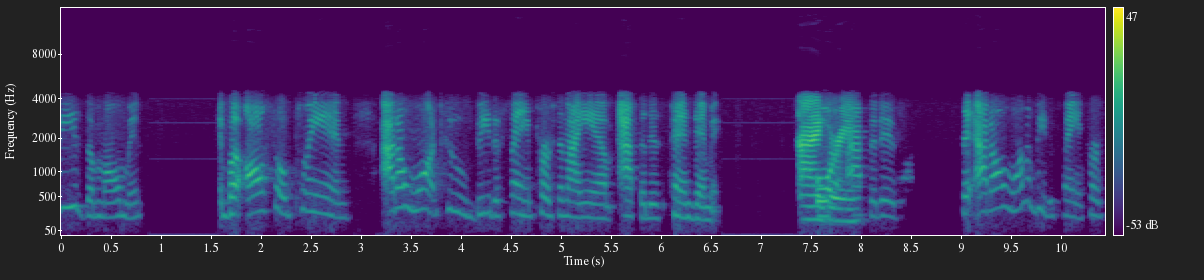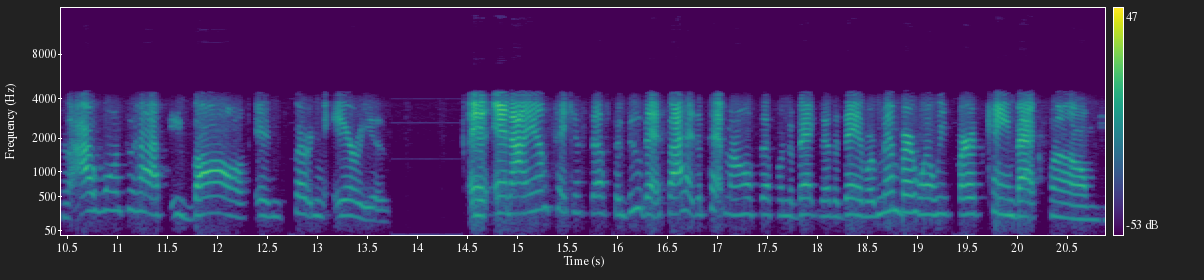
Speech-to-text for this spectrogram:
seize the moment, but also plan. I don't want to be the same person I am after this pandemic. I or agree. after this. I don't want to be the same person. I want to have evolved in certain areas. And and I am taking steps to do that. So I had to pat my own self on the back the other day. Remember when we first came back from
